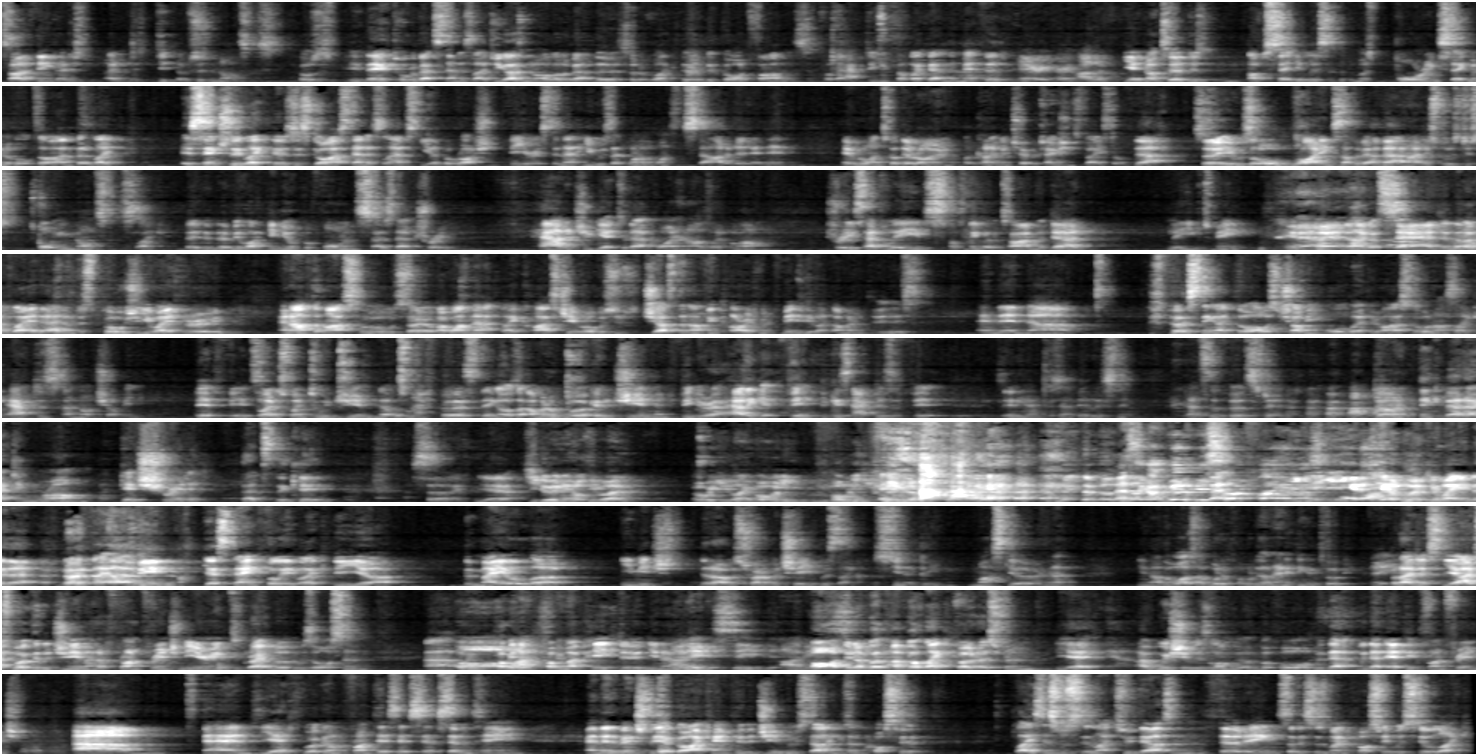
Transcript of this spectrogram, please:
side of things I just I just did. It was just nonsense. It was just, they talk about standards. Like, Do you guys know a lot about the sort of like the, the godfathers of acting and stuff like that and the method? Very, very high level. yeah, not to just upset your listeners with the most boring segment of all time, but like essentially like there was this guy Stanislavski, like a Russian theorist, and that he was like one of the ones that started it, and then everyone's got their own like kind of interpretations based off that. So it was all writing stuff about that, and I just was just talking nonsense. Like they'd, they'd be like, in your performance as that tree, how did you get to that point? And I was like, well, trees have leaves. I was thinking at the time that Dad leaved me, you know, and I got sad, and then I played that, I'm just bullshit your way through. And after high school, so I won that like highest achiever, which was just enough encouragement for me to be like, I'm going to do this. And then uh, the first thing I thought, I was chubby all the way through high school, and I was like, actors are not chubby. They're fit. So I just went to a gym. That was my first thing. I was like, I'm going to work at a gym and figure out how to get fit because actors are fit. So any actors out there listening, that's the first step. Don't think about acting wrong. Get shredded. That's the key. So yeah. Did you do it in a healthy way? Or were you like vomiting, vomiting? That's That's like, I'm gonna be that- so famous! you, you, gotta, you gotta work your way into that. No, th- I mean, I guess thankfully, like the uh, the male uh, image that I was trying to achieve was like was you know being muscular and that. You know, otherwise I would have I would have done anything it took. But I just yeah, I just worked at the gym. I had a front French and earring. It was a great look. It was awesome. Uh, probably, Oh, probably, I- probably my peak, dude. You know. I need to see it. I need Oh, to dude, see I've got. I've got like photos from yeah. I wish it was longer before with that with that epic front fringe, um, and yeah, working on the front at 17, and then eventually a guy came through the gym who was starting his own CrossFit place. This was in like 2013, so this is when CrossFit was still like.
